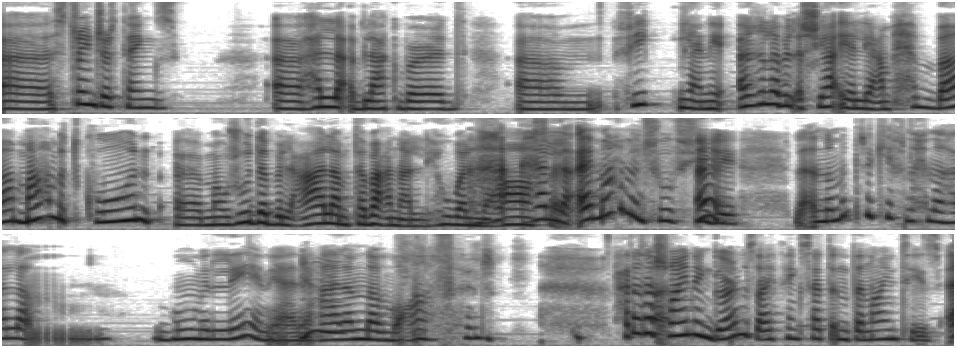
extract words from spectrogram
إيه. Stranger Things هلأ Black Bird في يعني أغلب الأشياء يلي عم حبها ما عم بتكون آه، موجودة بالعالم تبعنا اللي هو المعاصر هلا إيه ما عم نشوف شيء إيه. لأنه مدري كيف نحن هلا مملين يعني مم. عالمنا المعاصر حتى Shining Girls I think set in the 90s إيه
